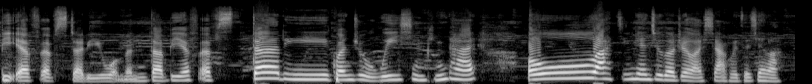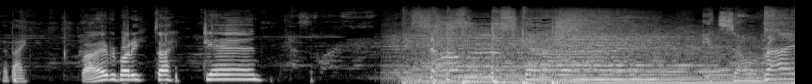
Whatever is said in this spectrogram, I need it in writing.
BFF Study。我们的 BFF Study 关注微信平台。 哦啊，今天就到这了，下回再见了，拜拜。Bye, everybody. 再见. It's. It's alright.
